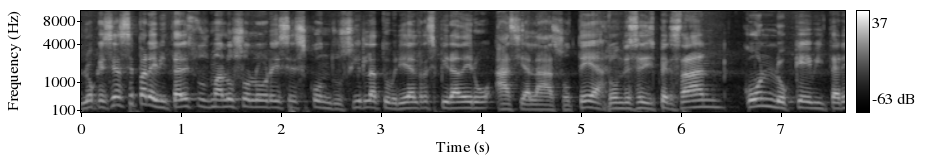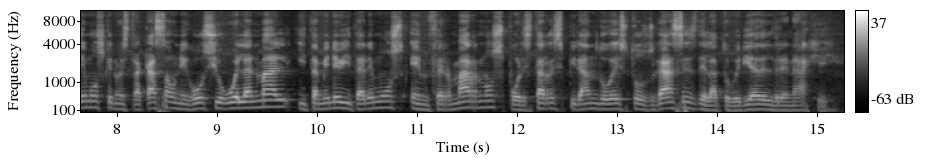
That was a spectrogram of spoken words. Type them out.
Lo que se hace para evitar estos malos olores es conducir la tubería del respiradero hacia la azotea, donde se dispersarán con lo que evitaremos que nuestra casa o negocio huelan mal y también evitaremos enfermarnos por estar respirando estos gases de la tubería del drenaje.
